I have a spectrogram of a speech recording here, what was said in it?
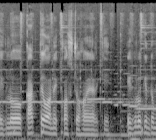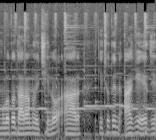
এগুলো কাটতেও অনেক কষ্ট হয় আর কি। এগুলো কিন্তু মূলত দাঁড়ানোই ছিল। আর কিছুদিন আগে যে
